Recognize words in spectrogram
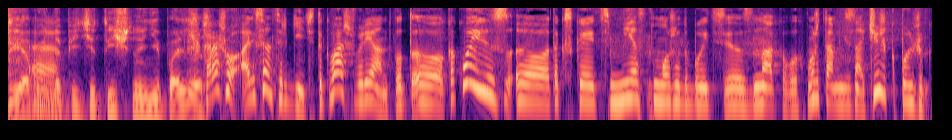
Да я бы А, на пятитысячную не полез. Хорошо, Александр Сергеевич, так ваш вариант. Вот э, какой из, э, так сказать, мест может быть э, знаковых? Может, там, не знаю, Чижик-Пыжик,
